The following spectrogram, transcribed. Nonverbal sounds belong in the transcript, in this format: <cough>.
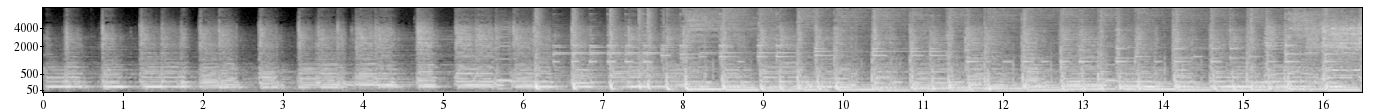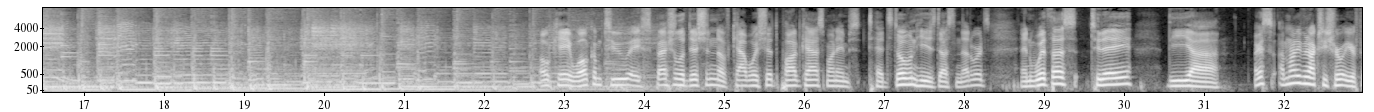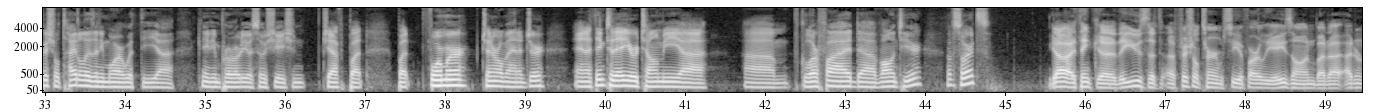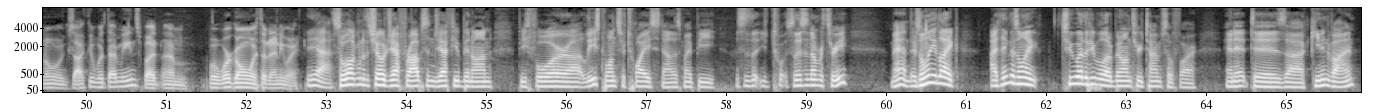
thank you Okay, welcome to a special edition of Cowboy Shit the podcast. My name's Ted Stovin. He is Dustin Edwards, and with us today, the uh, I guess I'm not even actually sure what your official title is anymore with the uh, Canadian Pro Rodeo Association, Jeff, but but former general manager, and I think today you were telling me uh, um, glorified uh, volunteer of sorts. Yeah, I think uh, they use the official term CFR liaison, but I, I don't know exactly what that means. But um, well, we're going with it anyway. Yeah. So welcome to the show, Jeff Robson. Jeff, you've been on before uh, at least once or twice now. This might be this is the, you tw- so this is number three. Man, there's only like I think there's only two other people that have been on three times so far, and it is uh, Keenan Vine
